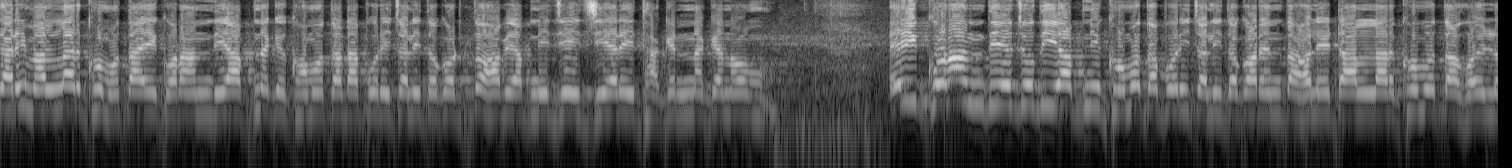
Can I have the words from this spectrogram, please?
কারিম আল্লাহর ক্ষমতা, এই কোরআন দিয়ে আপনাকে ক্ষমতাটা পরিচালিত করতে হবে। আপনি যেই চেয়ারেই থাকেন না কেন? এই কোরআন দিয়ে যদি আপনি ক্ষমতা পরিচালিত করেন, তাহলে এটা আল্লাহর ক্ষমতা হইল।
